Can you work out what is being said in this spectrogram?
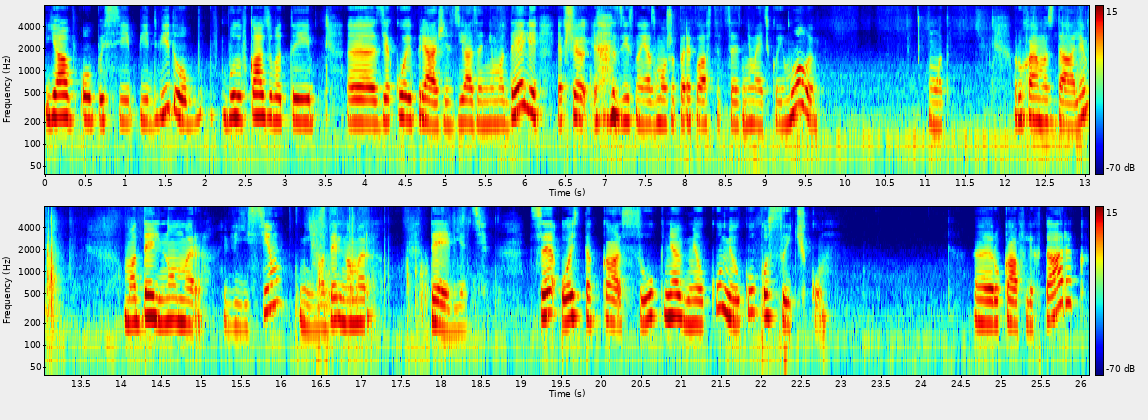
Я в описі під відео буду вказувати, е, з якої пряжі зв'язані моделі. Якщо, звісно, я зможу перекласти це з німецької мови. От. Рухаємось далі. Модель номер 8. Ні, модель номер 9. Це ось така сукня в мілку-мілку косичку. Е, Рукав ліхтарик.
